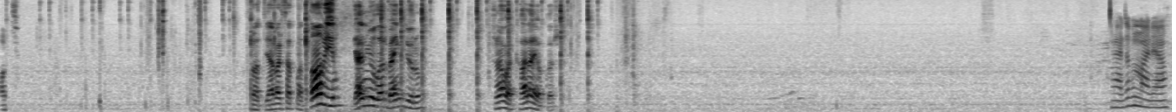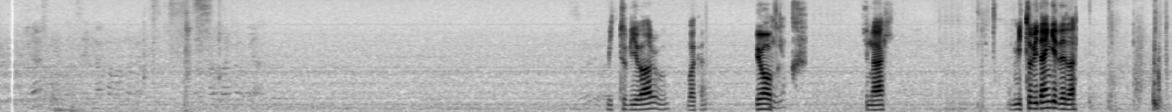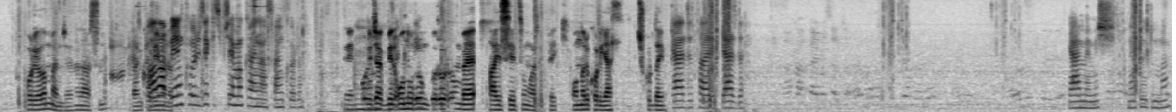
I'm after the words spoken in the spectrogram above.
At. Fırat ya bak satma. Ne yapayım? Gelmiyorlar ben gidiyorum. Şuna bak hala yoklar. Nerede bunlar ya? Mid to be var mı? Bakın. Yok. Yok. Tünel. Mitsubi'den girdiler. Koruyalım bence. Ne dersin? Ben koruyayım Valla en benim koruyacak hiçbir şeyim yok aynen sen koru. Benim koruyacak bir onurum, gururum ve haysiyetim var pek. Onları koru gel. Çukurdayım. Geldi Tarık geldi. Gelmemiş. Ne duydum ben?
